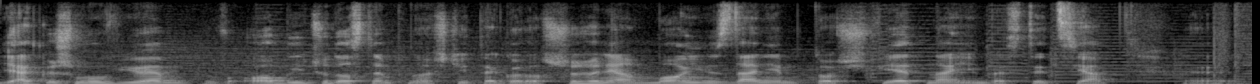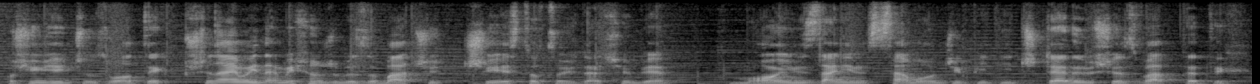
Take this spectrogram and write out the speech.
Jak już mówiłem, w obliczu dostępności tego rozszerzenia, moim zdaniem to świetna inwestycja. E, 80 zł przynajmniej na miesiąc, żeby zobaczyć, czy jest to coś dla Ciebie. Moim zdaniem samo GPT-4 już jest warte tych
